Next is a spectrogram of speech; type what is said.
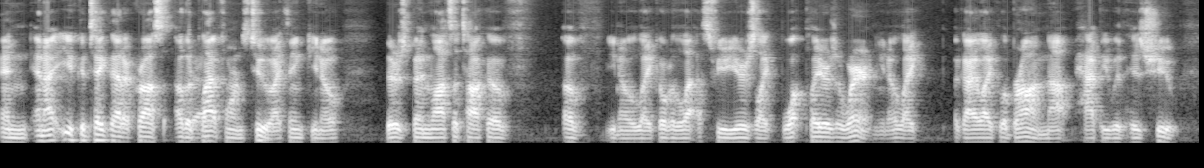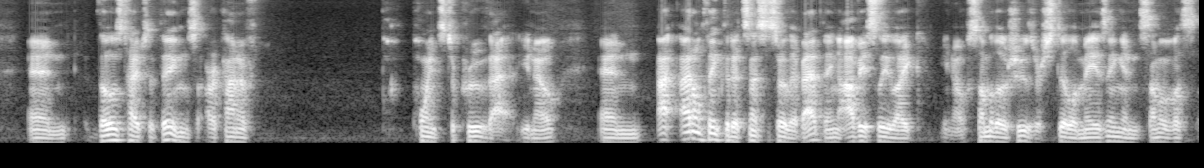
and and I, you could take that across other right. platforms too. I think you know there's been lots of talk of of you know like over the last few years like what players are wearing. You know, like a guy like LeBron not happy with his shoe, and those types of things are kind of points to prove that. You know. And I, I don't think that it's necessarily a bad thing. Obviously, like you know, some of those shoes are still amazing, and some of us,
